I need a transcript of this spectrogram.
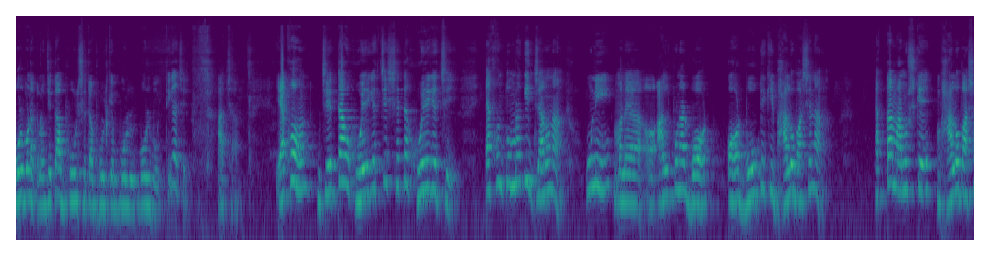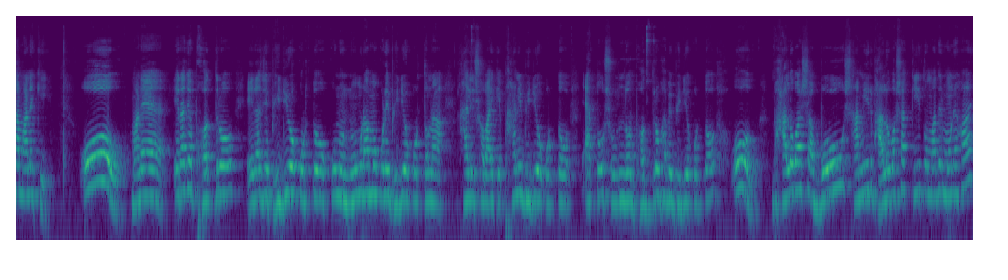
বলব না কেন, যেটা ভুল সেটা ভুলকে ভুল বলব, ঠিক আছে? আচ্ছা এখন যেটা হয়ে গেছে সেটা হয়ে গেছে। এখন তোমরা কি জানো না, উনি মানে আলপনার বর, ওর বউকে কি ভালোবাসে না? একটা মানুষকে ভালোবাসা মানে কি? ও মানে এরা যে ভদ্র, এরা যে ভিডিও করতো, কোনো নোংরামো করে ভিডিও করতো না, খালি সবাইকে ফানি ভিডিও করতো, এত সুন্দর ভদ্রভাবে ভিডিও করতো। ও ভালোবাসা বউ, স্বামীর ভালোবাসা কি তোমাদের মনে হয়?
